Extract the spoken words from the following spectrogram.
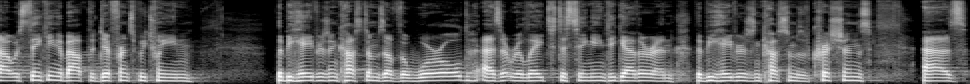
I was thinking about the difference between the behaviors and customs of the world as it relates to singing together and the behaviors and customs of Christians, as,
